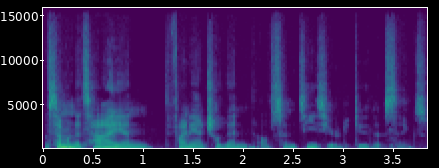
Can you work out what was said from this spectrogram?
of someone that's high in financial then all of a sudden it's easier to do those things.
